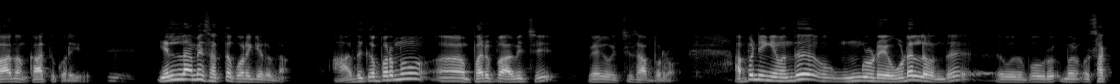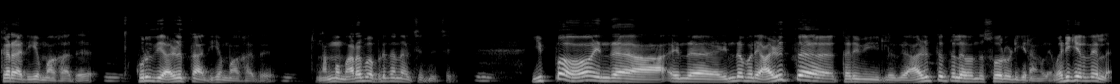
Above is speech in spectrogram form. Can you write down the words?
வாதம் காற்று குறையுது. எல்லாமே சத்தை குறைக்கிறது தான். அதுக்கப்புறமும் பருப்பை அவிச்சு வேக வச்சு சாப்பிட்றோம். அப்போ நீங்கள் வந்து உங்களுடைய உடலில் வந்து ஒரு ஒரு சர்க்கரை அதிகமாகாது. குருதி அழுத்தம் அதிகமாகாது. நம்ம மரபு அப்படி தானே வச்சுருந்துச்சு. இப்போ இந்த இந்த இந்த மாதிரி அழுத்த கருவியில் இருக்கு அழுத்தத்தில் வந்து சோறு வடிக்கிறாங்களே வடிக்கிறதே இல்லை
